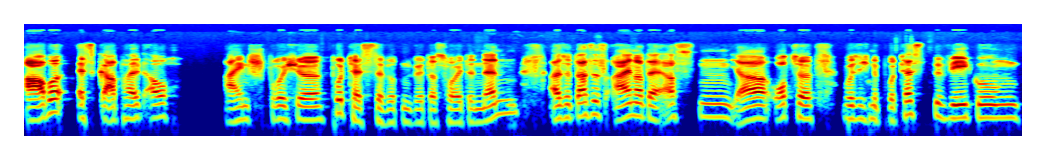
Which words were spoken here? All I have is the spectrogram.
Aber es gab halt auch Einsprüche, Proteste würden wir das heute nennen. Also das ist einer der ersten ja, Orte, wo sich eine Protestbewegung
